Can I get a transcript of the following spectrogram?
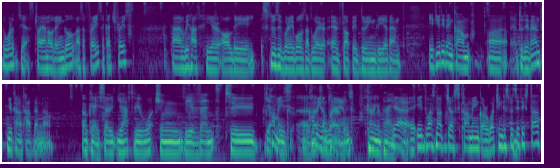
the word. Yes, try another angle as a phrase, a catchphrase. And we had here all the exclusive variables that were airdropped during the event. If you didn't come uh, to the event, you cannot have them now. Okay, so you have to be watching the event to get Coming. these uh, Coming and playing. wearables. Coming and playing. Yeah, it was not just coming or watching a specific stuff.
